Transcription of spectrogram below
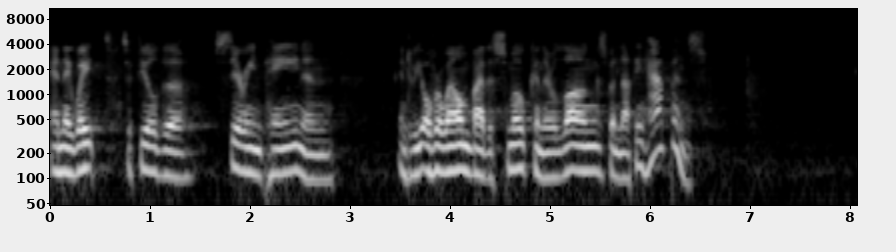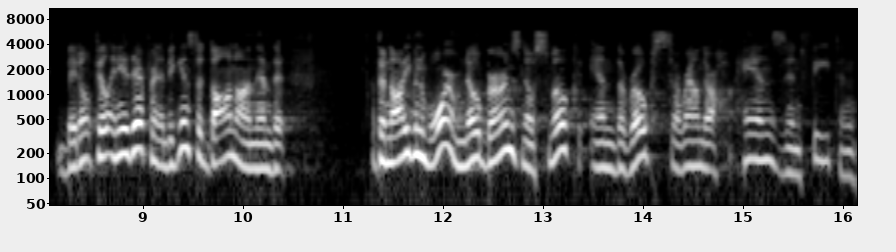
And they wait to feel the searing pain and, and to be overwhelmed by the smoke in their lungs, but nothing happens. They don't feel any different. It begins to dawn on them that they're not even warm, no burns, no smoke, and the ropes around their hands and feet, and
